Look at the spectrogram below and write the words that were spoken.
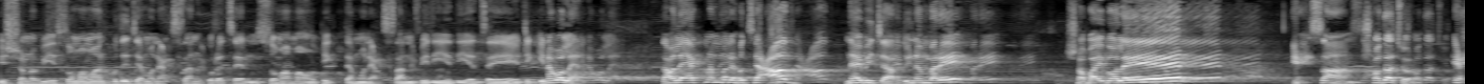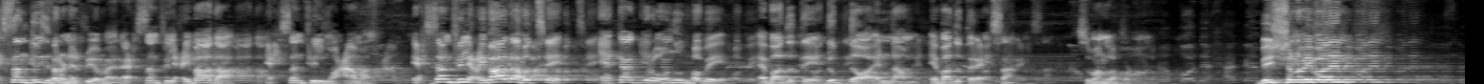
বিশ্বনবী সোমামার প্রতি যেমন এহসান করেছেন, সোমামাও ঠিক তেমন এহসান ফিরিয়ে দিয়েছে। ঠিক কিনা বলেন? তাহলে এক নম্বরে হচ্ছে আদ, ন্যায় বিচার। দুই নম্বরে সবাই বলেন ইহসান সদাচরণ। ইহসান দুই ধরনের প্রিয় ভাইরা ইহসান ফিল ইবাদা ইহসান ফিল মুআমালা। ইহসান ফিল ইবাদা হচ্ছে একাগ্র অনুভবে ইবাদতে ডুব দেওয়া। এর বিশ্বনবী বলেন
